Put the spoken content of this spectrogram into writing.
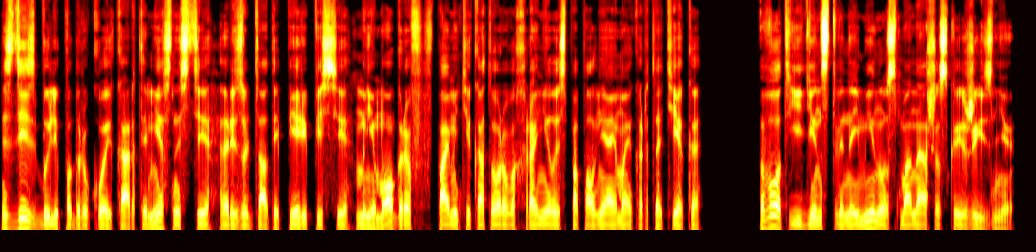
Здесь были под рукой карты местности, результаты переписи, мнемограф, в памяти которого хранилась пополняемая картотека. Вот единственный минус монашеской жизни.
